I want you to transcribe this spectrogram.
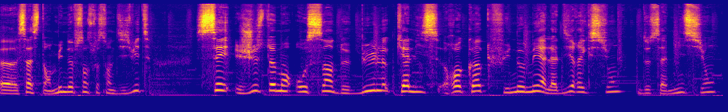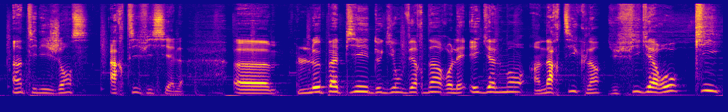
euh, ça c'était en 1978, c'est justement au sein de Bull qu'Alice Rocock fut nommée à la direction de sa mission intelligence artificielle. Euh, le papier de Guillaume Verdun relaie également un article hein, du Figaro qui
